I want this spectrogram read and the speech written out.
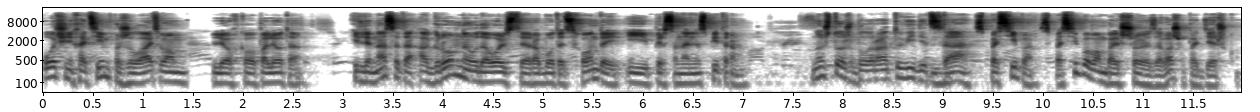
Очень хотим пожелать вам легкого полета. И для нас это огромное удовольствие работать с Хондой и персонально с Питером. Ну что ж, был рад увидеться. Да, спасибо. Спасибо вам большое за вашу поддержку.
